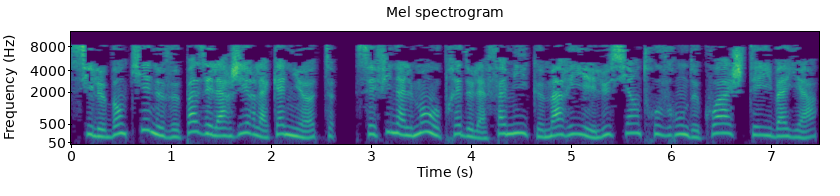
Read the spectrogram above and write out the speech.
Si le banquier ne veut pas élargir la cagnotte, c'est finalement auprès de la famille que Marie et Lucien trouveront de quoi acheter Ibaya,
